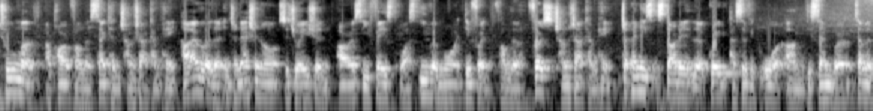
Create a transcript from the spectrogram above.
two months apart from the second Changsha campaign. However, the international situation ROC faced was even more different from the first Changsha campaign. Japanese started the Great Pacific War on December 7,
